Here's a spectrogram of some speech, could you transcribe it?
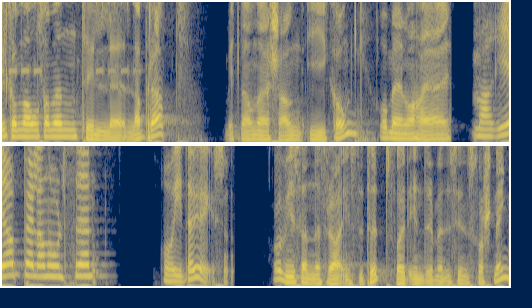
Velkommen alle sammen til Labprat. Mitt navn er Shang I. Kong, og med meg har jeg Maria Bellan Olsen. Og Ida Gregersen. Og vi sender fra Institutt for indremedisinsk forskning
